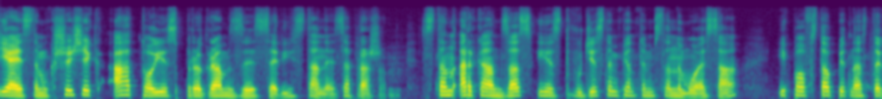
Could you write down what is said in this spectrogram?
ja jestem Krzysiek, a to jest program z serii Stany. Zapraszam. Stan Arkansas jest 25 stanem USA i powstał 15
